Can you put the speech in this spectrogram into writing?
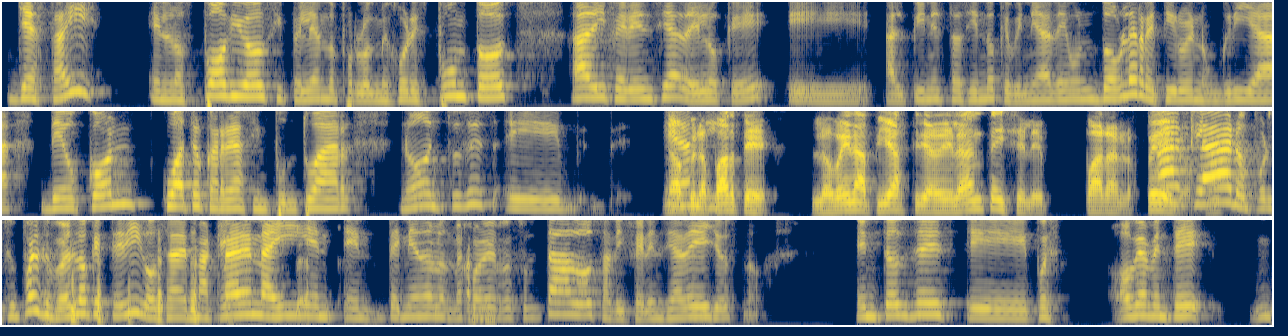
ya está ahí, en los podios y peleando por los mejores puntos, a diferencia de lo que eh, Alpine está haciendo, que venía de un doble retiro en Hungría, de Ocon cuatro carreras sin puntuar, ¿no? Entonces... Eh, no, pero aparte, lo ven a Piastri adelante y se le paran los pelos. Ah, claro, por supuesto, pero es lo que te digo, o sea, McLaren ahí en, teniendo los mejores resultados, a diferencia de ellos, ¿no? Entonces, eh, pues obviamente mm,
